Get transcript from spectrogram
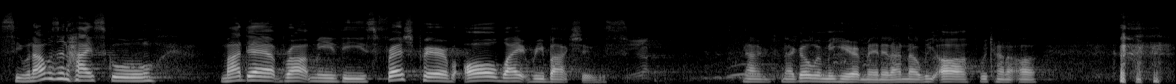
See, when I was in high school, my dad brought me these fresh pair of all white Reebok shoes. Now, now go with me here a minute. I know we off, we kind of off.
